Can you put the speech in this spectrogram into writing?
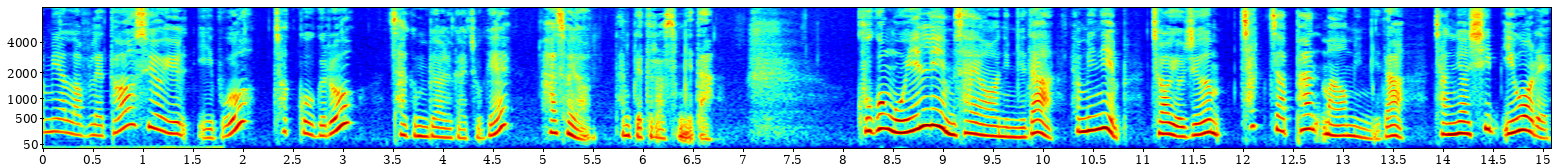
주현미의 Letter 수요일 2부 첫 곡으로 작은 별 가족의 하소연 함께 들었습니다. 9051님 사연입니다. 현미님, 저 요즘 착잡한 마음입니다. 작년 12월에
